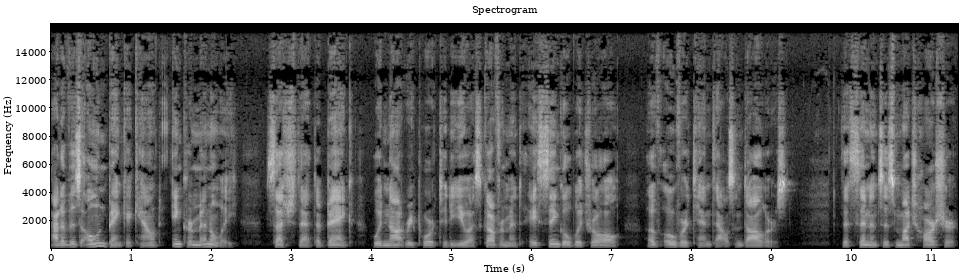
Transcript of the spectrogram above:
out of his own bank account incrementally, such that the bank would not report to the U.S. government a single withdrawal of over $10,000. The sentence is much harsher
